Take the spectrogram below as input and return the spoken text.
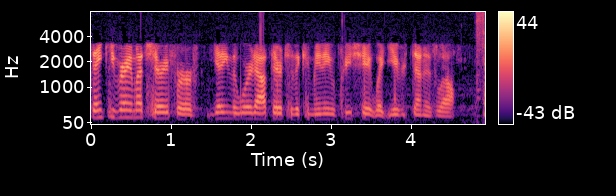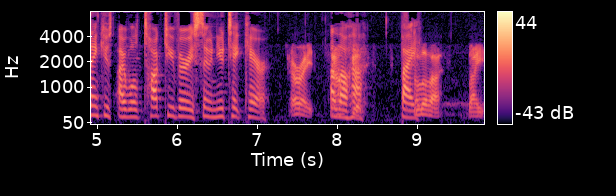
Thank you very much, Sherry, for getting the word out there to the community. We Appreciate what you've done as well. Thank you. I will talk to you very soon. You take care. All right. Aloha. Good. Bye. Aloha. Bye.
